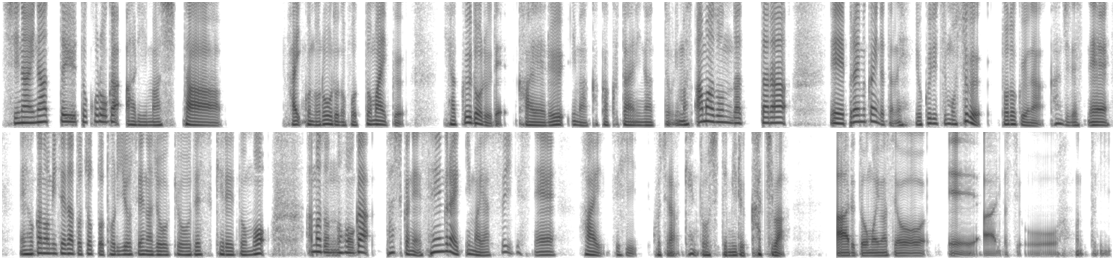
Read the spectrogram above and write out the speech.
しないなというところがありました。はい、この RODE の PodMic、100ドルで買える今価格帯になっております。Amazon だったら、えープライム会員だったらね、翌日もすぐ届くような感じですね。えー他のお店だとちょっと取り寄せな状況ですけれども、Amazon の方が確かね、1000円ぐらい今安いですね。はい、ぜひこちら検討してみる価値はあると思いますよ。えーありますよ。本当に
